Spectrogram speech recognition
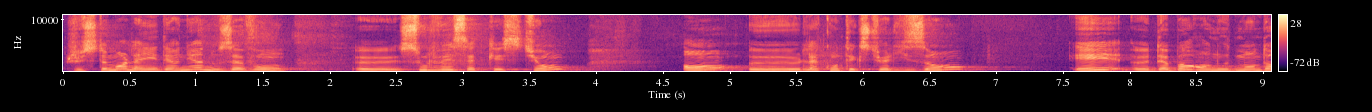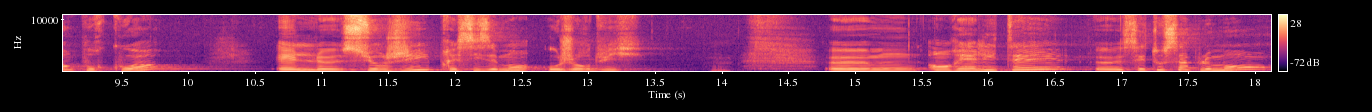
justement, l'année dernière, nous avons euh, soulevé cette question en la contextualisant et d'abord en nous demandant pourquoi elle surgit précisément aujourd'hui. En réalité, c'est tout simplement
